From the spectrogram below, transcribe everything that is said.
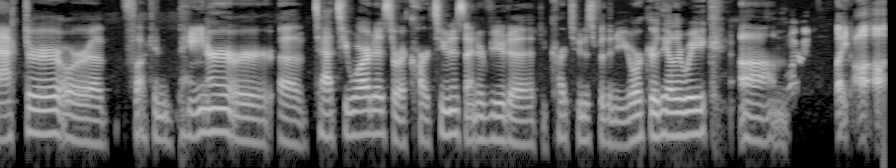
actor or a fucking painter or a tattoo artist or a cartoonist. I interviewed a cartoonist for the New Yorker the other week. Um, like uh,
